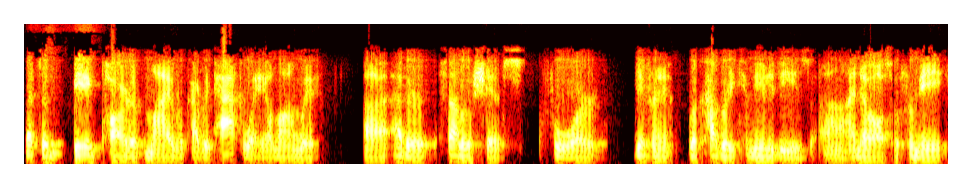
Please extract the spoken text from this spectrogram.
that's a big part of my recovery pathway, along with uh, other fellowships for different recovery communities. Uh, I know also for me,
